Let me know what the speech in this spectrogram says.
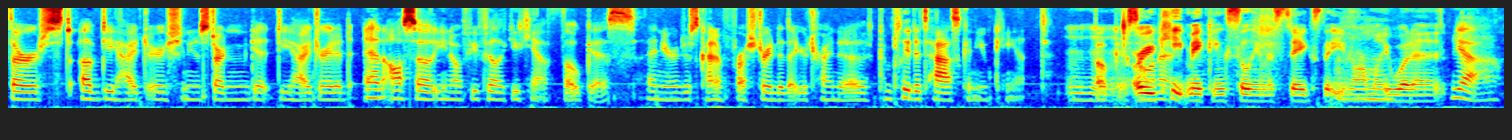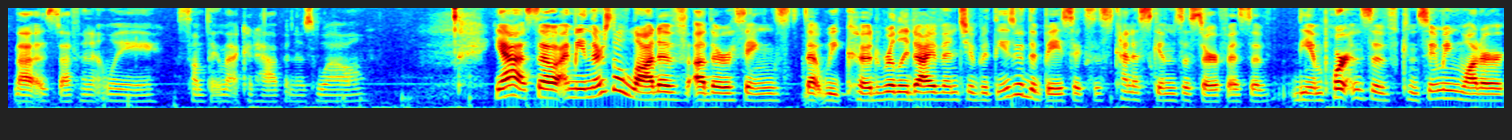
thirst, of dehydration, you're starting to get dehydrated. And also, you know, if you feel like you can't focus and you're just kind of frustrated that you're trying to complete a task and you can't mm-hmm. focus or you on it. keep making silly mistakes that you normally mm-hmm. wouldn't. Yeah. That is definitely something that could happen as well. Yeah, so I mean, there's a lot of other things that we could really dive into, but these are the basics. This kind of skims the surface of the importance of consuming water,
